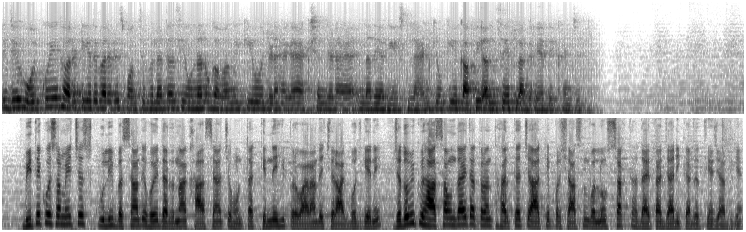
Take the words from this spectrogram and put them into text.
ਤੇ ਜੇ ਹੋਰ ਕੋਈ ਅਥਾਰਟੀ ਇਹਦੇ ਬਾਰੇ ਰਿਸਪੌਂਸਿਬਲ ਹੈ, ਤਾਂ ਅਸੀਂ ਉਹਨਾਂ ਨੂੰ ਕਵਾਂਗੇ ਕਿ ਉਹ ਜਿਹੜਾ ਹੈਗਾ ਐਕਸ਼ਨ ਜਿਹੜਾ ਹੈ, ਇਹਨਾਂ ਦੇ ਅਗੇਂਸਟ ਲੈਣ, ਕਿਉਂਕਿ ਇਹ ਕਾਫੀ ਅਨਸੇਫ ਲੱਗ ਰਿਹਾ ਦੇਖਣ 'ਚ। ਬੀਤੇ ਕੁਝ ਸਮੇਂ 'ਚ ਸਕੂਲੀ ਬੱਸਾਂ ਦੇ ਹੋਏ ਦਰਦਨਾਕ ਹਾਦਸਿਆਂ 'ਚ ਹੁਣ ਤੱਕ ਕਿੰਨੇ ਹੀ ਪਰਿਵਾਰਾਂ ਦੇ ਚਿਰਾਗ ਬੁਝ ਗਏ ਨੇ। ਜਦੋਂ ਵੀ ਕੋਈ ਹਾਦਸਾ ਹੁੰਦਾ ਹੈ ਤਾਂ ਤੁਰੰਤ ਹਰਕਤ 'ਚ ਆ ਕੇ ਪ੍ਰਸ਼ਾਸਨ ਵੱਲੋਂ ਸਖਤ ਹਦਾਇਤਾਂ ਜਾਰੀ ਕਰ ਦਿੱਤੀਆਂ ਜਾਂਦੀਆਂ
